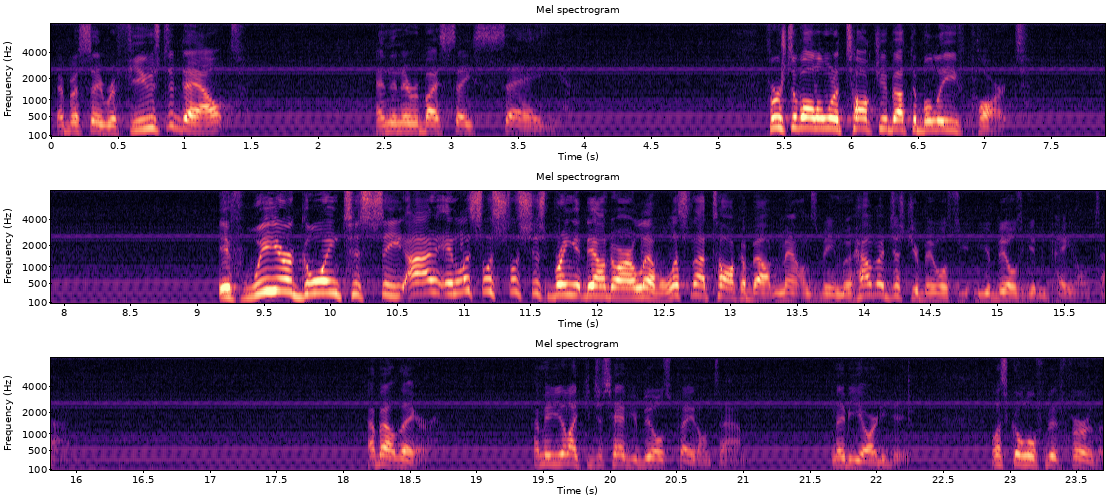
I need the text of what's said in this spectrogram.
Everybody say refuse to doubt. And then everybody say say. First of all, I want to talk to you about the believe part. If we are going to see, I, and let's, let's, let's just bring it down to our level. Let's not talk about mountains being moved. How about just your bills, your bills getting paid on time? How about there? How many of you like to just have your bills paid on time? Maybe you already do. Let's go a little bit further.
